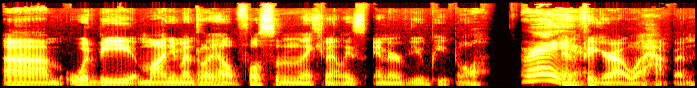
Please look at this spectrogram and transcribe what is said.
um, would be monumentally helpful. So then they can at least interview people Right. and figure out what happened.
